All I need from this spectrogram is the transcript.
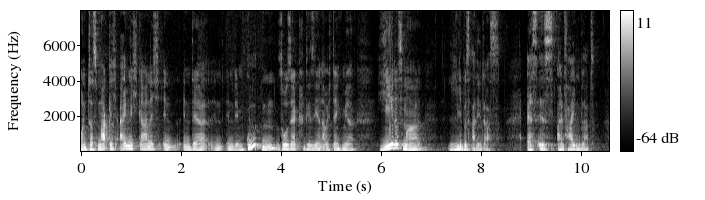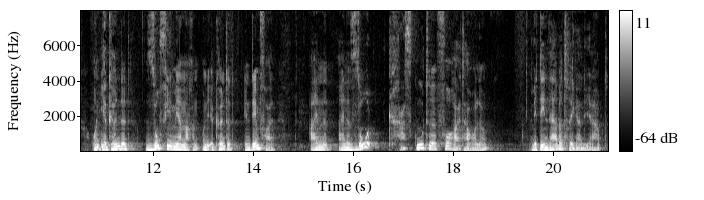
Und das mag ich eigentlich gar nicht in, in, der, in, in dem Guten so sehr kritisieren. Aber ich denke mir jedes Mal, liebes Adidas, es ist ein Feigenblatt. Und ihr könntet so viel mehr machen. Und ihr könntet in dem Fall eine, eine so krass gute Vorreiterrolle mit den Werbeträgern, die ihr habt,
